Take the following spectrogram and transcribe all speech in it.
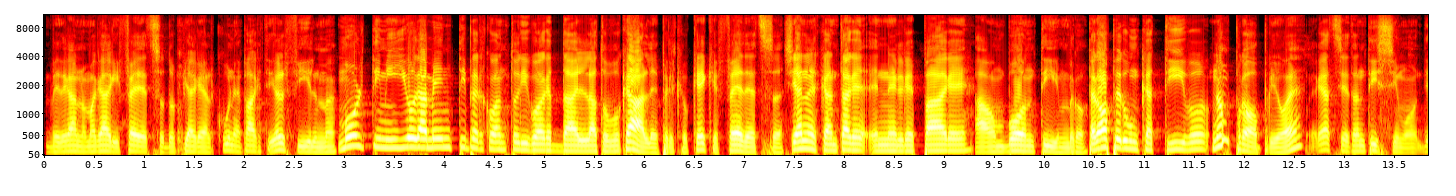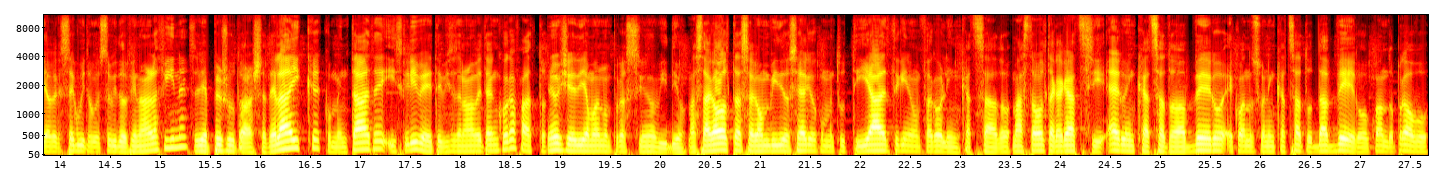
vedranno magari Fedez doppiare alcune parti del film Molti miglioramenti per quanto riguarda il lato vocale Perché ok che Fedez sia nel cantare e nel rappare ha un buon team timbro. Però per un cattivo, non proprio, eh. Grazie tantissimo di aver seguito questo video fino alla fine. Se vi è piaciuto lasciate like, commentate, iscrivetevi se non l'avete ancora fatto. E noi ci vediamo in un prossimo video. Ma stavolta sarà un video serio come tutti gli altri, non farò l'incazzato. Ma stavolta ragazzi ero incazzato davvero e quando sono incazzato davvero, quando provo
